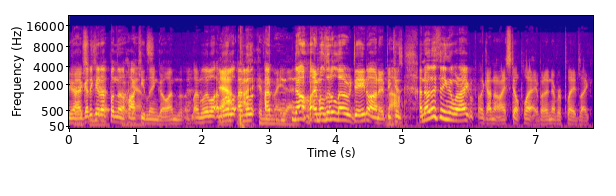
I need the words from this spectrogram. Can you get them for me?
Yeah, I got to get yeah, up on the hockey against. lingo. I'm, I'm a little, I'm Yeah, a little, I'm a, it could be I'm- no, I'm a little out of date on it because another thing that when I like, I don't know, I still play, but I never played like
